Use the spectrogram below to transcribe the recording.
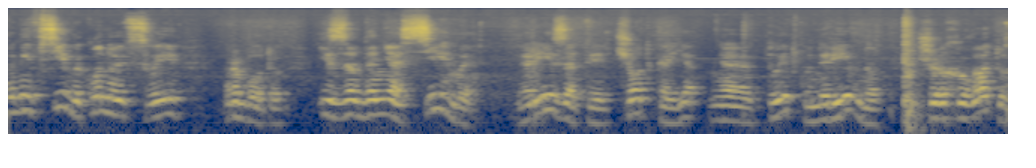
вони всі виконують свою роботу. І завдання Сігми різати чітко е, плитку нерівно, шероховату,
